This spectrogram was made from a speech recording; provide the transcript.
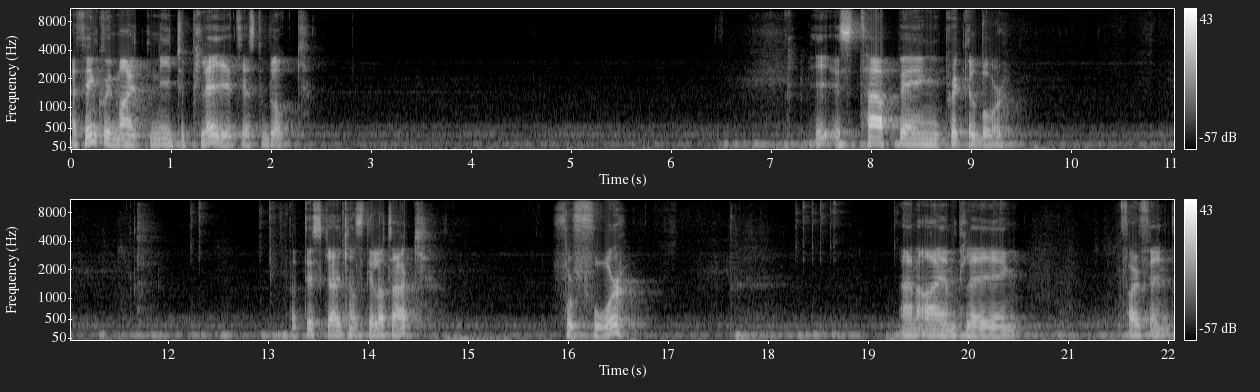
I think we might need to play it just to block. He is tapping Prickleboar. But this guy can still attack for four. And I am playing Firefiend.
